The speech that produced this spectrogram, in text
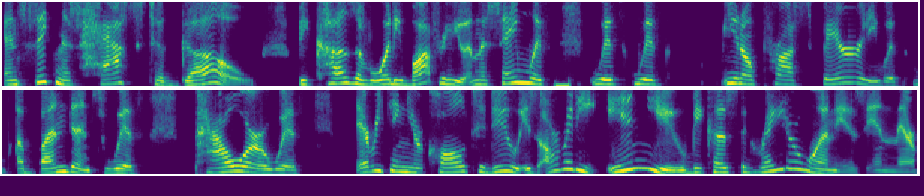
and sickness has to go because of what he bought for you and the same with mm-hmm. with with you know prosperity with abundance with power with everything you're called to do is already in you because the greater one is in there.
